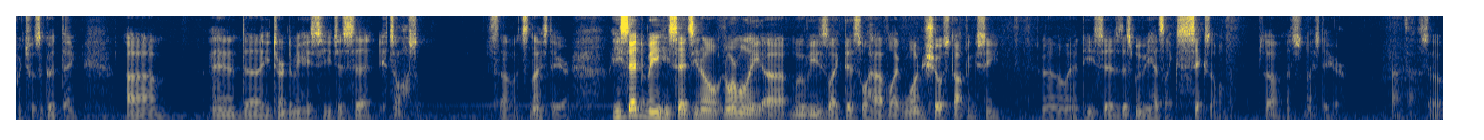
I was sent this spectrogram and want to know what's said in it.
which was a good thing. Um, and uh, he turned to me. He, he just said, "It's awesome." So it's nice to hear. He said to me, he says, you know, normally uh, movies like this will have like one show-stopping scene, you know, and he says this movie has like six of them. So that's nice to hear. Fantastic. So.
